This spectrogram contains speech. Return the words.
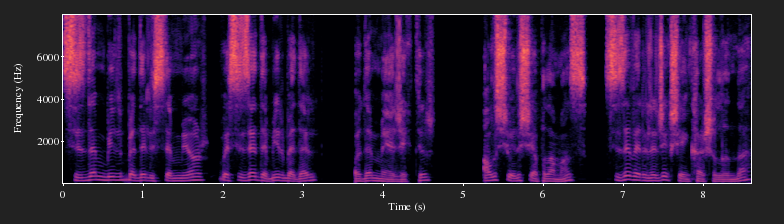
Sizden bir bedel istenmiyor ve size de bir bedel ödenmeyecektir. Alışveriş yapılamaz. Size verilecek şeyin karşılığında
